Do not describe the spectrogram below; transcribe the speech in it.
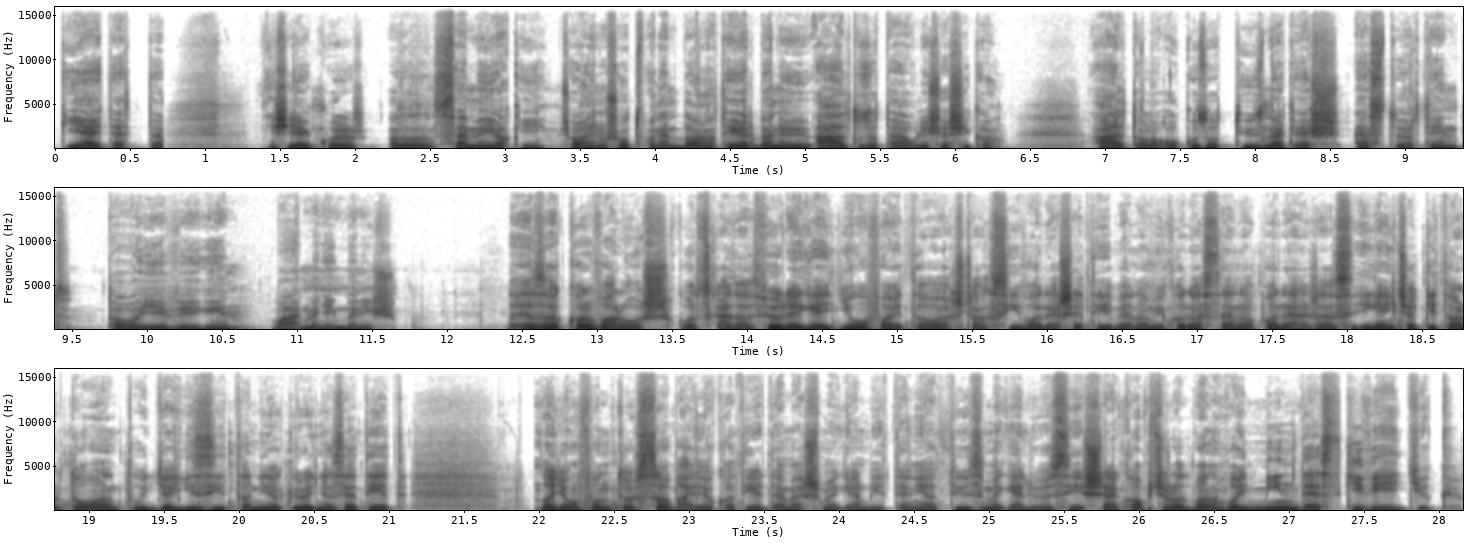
kiejtette. És ilyenkor az a személy, aki sajnos ott van ebben a térben, ő áldozatául is esik a általa okozott tűznek, és ez történt tavaly év végén, bármegyénkben is. Ez akkor valós kockázat, főleg egy jófajta vastag szivar esetében, amikor aztán a parázs az igencsak kitartóan tudja ízítani a környezetét. Nagyon fontos szabályokat érdemes megemlíteni a tűz megelőzéssel kapcsolatban, hogy mindezt kivédjük.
